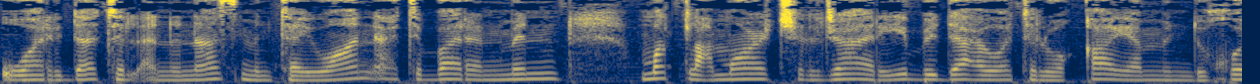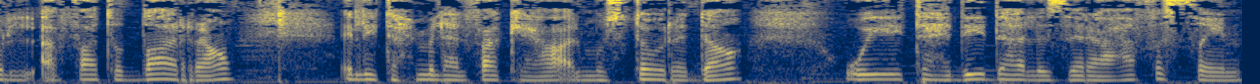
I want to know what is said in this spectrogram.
واردات الأناناس من تايوان اعتبارا من مطلع مارتش الجاري بدعوة الوقاية من دخول الآفات الضارة اللي تحملها الفاكهة المستوردة وتهديدها للزراعة في الصين.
